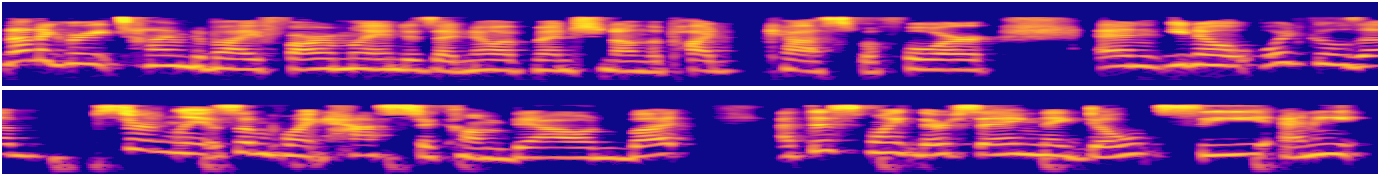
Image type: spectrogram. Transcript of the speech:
Not a great time to buy farmland, as I know I've mentioned on the podcast before. And, you know, what goes up certainly at some point has to come down, but at this point, they're saying they don't see any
